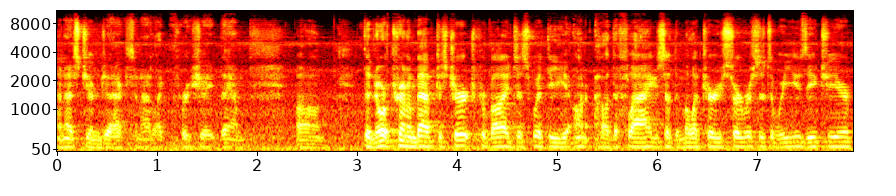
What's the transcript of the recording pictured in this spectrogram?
And that's Jim Jackson. I'd like to appreciate them. Um, the North Carolina Baptist Church provides us with the uh, the flags of the military services that we use each year,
